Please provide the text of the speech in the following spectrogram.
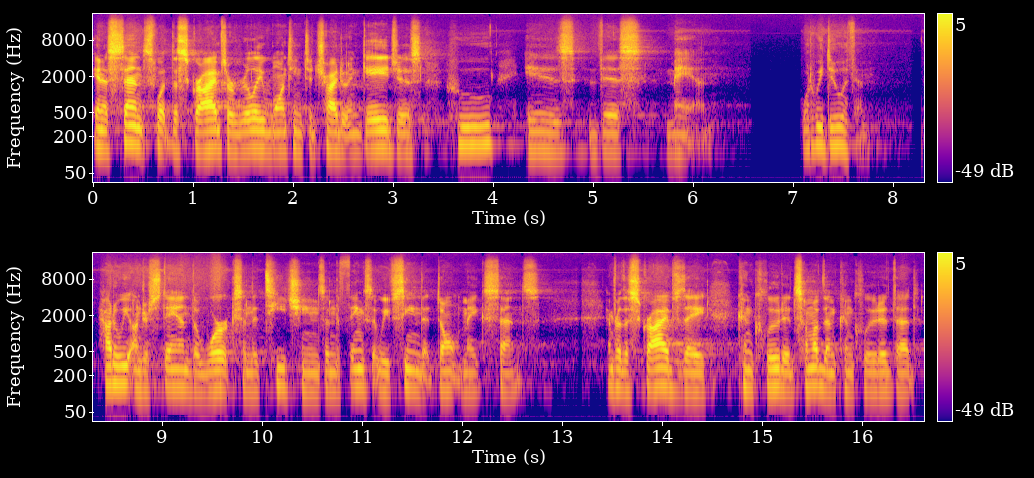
In a sense, what the scribes are really wanting to try to engage is who is this man? What do we do with him? How do we understand the works and the teachings and the things that we've seen that don't make sense? And for the scribes, they concluded, some of them concluded that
